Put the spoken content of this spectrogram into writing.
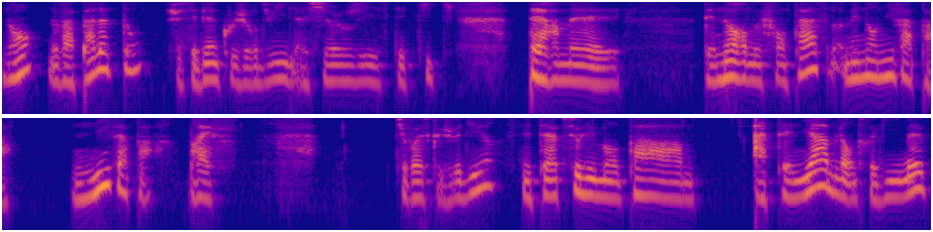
Non, ne va pas là-dedans. Je sais bien qu'aujourd'hui, la chirurgie esthétique permet d'énormes fantasmes, mais non, n'y va pas. N'y va pas. Bref, tu vois ce que je veux dire? Ce n'était absolument pas atteignable, entre guillemets,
